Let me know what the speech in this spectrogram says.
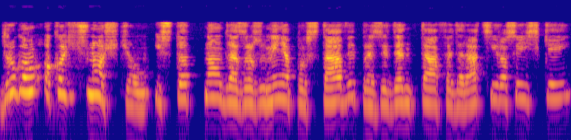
Drugą okolicznością istotną dla zrozumienia postawy prezydenta Federacji Rosyjskiej,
